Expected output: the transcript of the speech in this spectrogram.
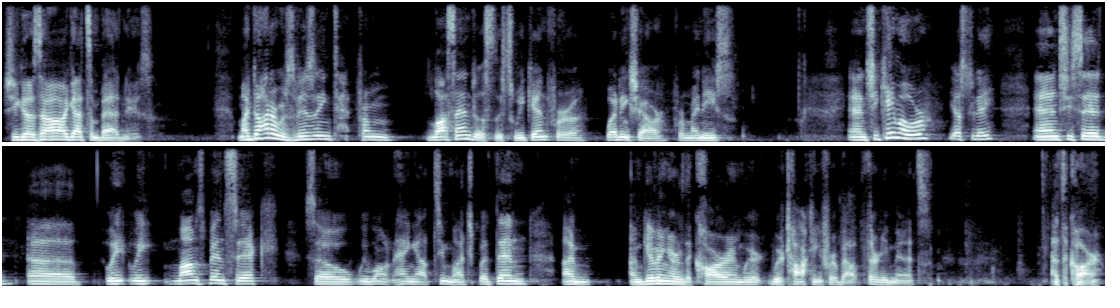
She goes, Oh, I got some bad news. My daughter was visiting t- from Los Angeles this weekend for a wedding shower for my niece. And she came over yesterday and she said, uh, we, we, Mom's been sick, so we won't hang out too much. But then I'm, I'm giving her the car and we're, we're talking for about 30 minutes at the car.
